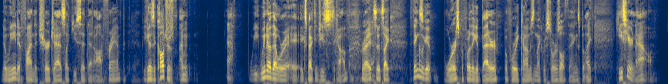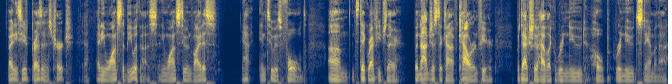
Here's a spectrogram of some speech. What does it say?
no, we need to find the church as like you said that off ramp because the culture's. I mean, yeah, we, we know that we're expecting Jesus to come, right? So it's like things will get worse before they get better before he comes and like restores all things. But like he's here now, right? He's here present in his church, Yeah. and he wants to be with us, and he wants to invite us, yeah, into his fold, um, to take refuge there, but not just to kind of cower in fear, but to actually have like renewed hope, renewed stamina.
